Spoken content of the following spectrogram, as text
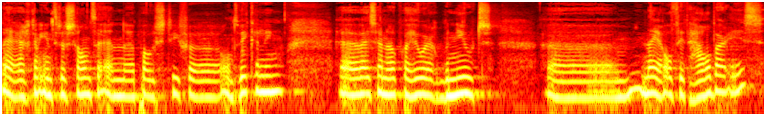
Nou eigenlijk een interessante en uh, positieve ontwikkeling. Uh, wij zijn ook wel heel erg benieuwd uh, nou ja, of dit haalbaar is.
